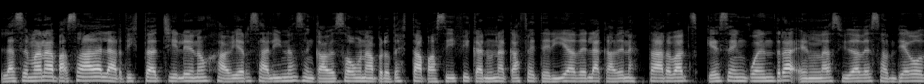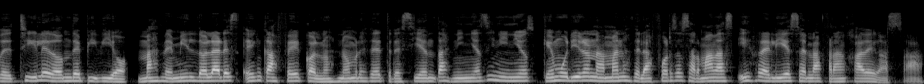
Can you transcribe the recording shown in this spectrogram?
La semana pasada, el artista chileno Javier Salinas encabezó una protesta pacífica en una cafetería de la cadena Starbucks que se encuentra en la ciudad de Santiago de Chile Chile, donde pidió más de mil dólares en café con los nombres de 300 niñas y niños que murieron a manos de las Fuerzas Armadas israelíes en la franja de Gaza.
